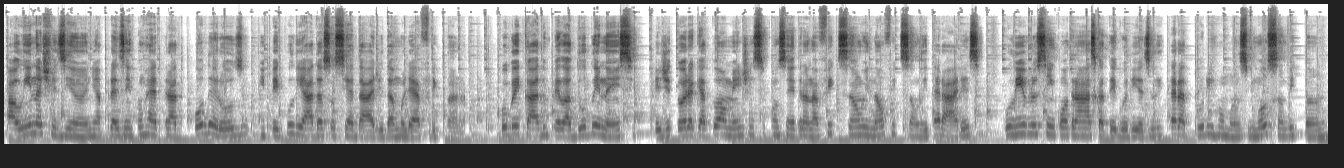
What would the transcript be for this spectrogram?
Paulina Chiziane apresenta um retrato poderoso e peculiar da sociedade da mulher africana. Publicado pela Dublinense, editora que atualmente se concentra na ficção e não ficção literárias, o livro se encontra nas categorias Literatura e Romance Moçambicano,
